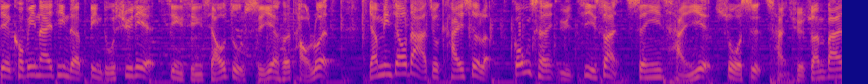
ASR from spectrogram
借 COVID-19 的病毒序列进行小组实验和讨论，阳明交大就开设了工程与计算生医产业硕士产学专班。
